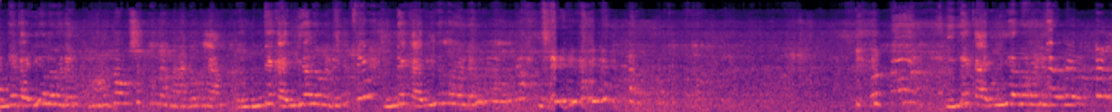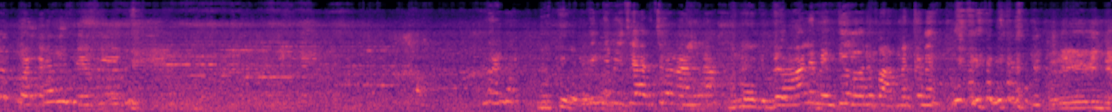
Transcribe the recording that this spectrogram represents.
എന്റെ കയ്യൊന്ന് വിട്. നിന്റെ കയ്യൊന്ന് വിടും. നിന്റെ കയ്യൊന്ന് വിടും. നിന്റെ കയ്യൊന്ന് വിട്. നിർത്തി വെക്ക്. വിചാരിച്ചോ നല്ല ഇത് ഇത് നാല് മിനിറ്റ് കൊണ്ട് പറഞ്ഞിക്കണേ ഒരു ഏഴ് മിനിറ്റ്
